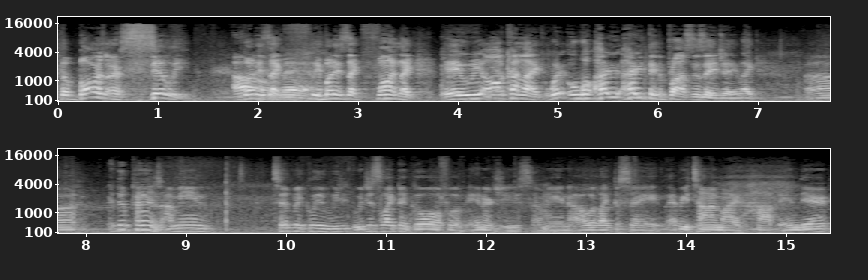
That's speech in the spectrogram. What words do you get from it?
the bars are silly, but Oh, it's like man. but it's like fun. Like eh, we all kind of like what, what, how you, how you think the process, AJ? Like Uh, it depends. I mean, typically we, we just like to go off of energies. I mean, I would like to say every time I hop in there,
